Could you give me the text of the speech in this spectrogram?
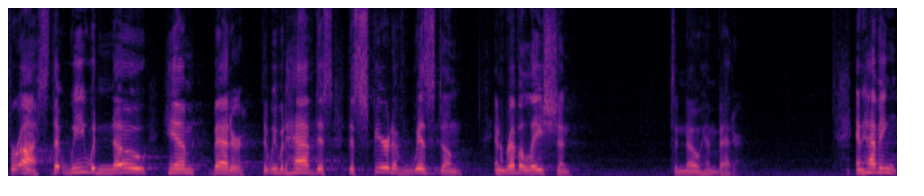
for us, that we would know Him better, that we would have this, this spirit of wisdom and revelation to know Him better. And having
